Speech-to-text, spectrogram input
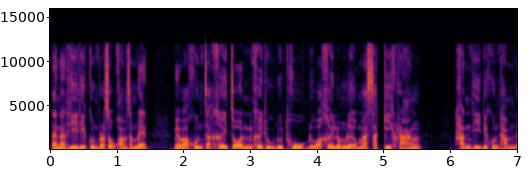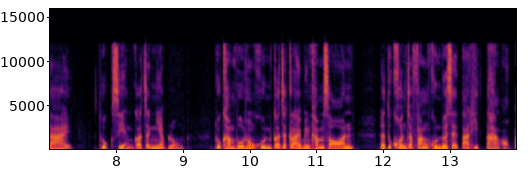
แต่นาทีที่คุณประสบความสำเร็จ ไม่ว่าคุณจะเคยจน เคยถูกดูถูก หรือว่าเคยล้มเหลวมาสักกี่ครั้ง ทันทีที่คุณทำได้ ทุกเสียงก็จะเงียบลง ทุกคำพูดของคุณก็จะกลายเป็นคำสอน และทุกคนจะฟังคุณด้วยสายตาที่ต่างออกไป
